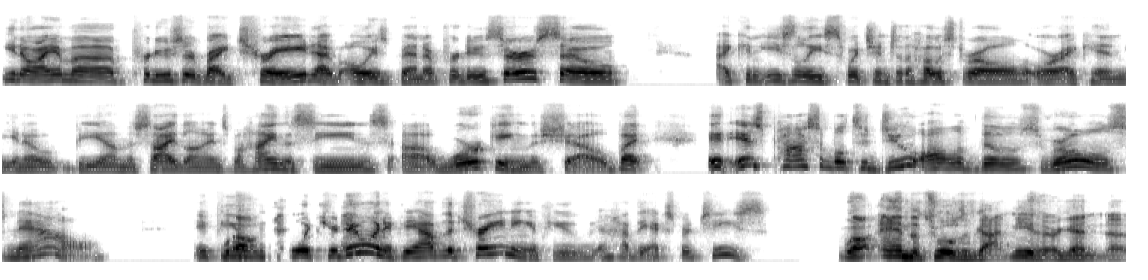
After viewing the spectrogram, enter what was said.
you know, I am a producer by trade. I've always been a producer, so I can easily switch into the host role, or I can, you know, be on the sidelines behind the scenes, uh, working the show. But it is possible to do all of those roles now if you well, know what you're doing, if you have the training, if you have the expertise. Well, and the tools have gotten either. Again, uh,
